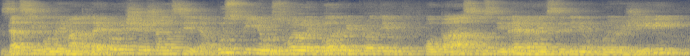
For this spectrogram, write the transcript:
zasigurno ima daleko više šanse da uspije u svojoj borbi protiv opasnosti vremena i sredine u kojoj živi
